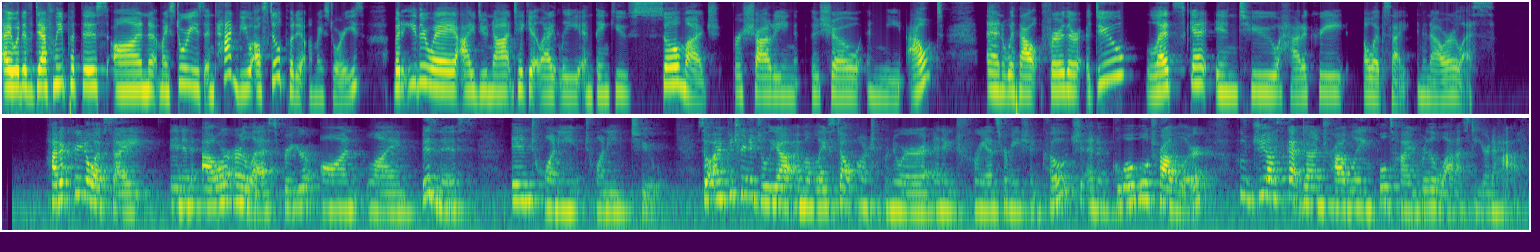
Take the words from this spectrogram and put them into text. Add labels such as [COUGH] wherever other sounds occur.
I would have definitely put this on my stories and tagged you. I'll still put it on my stories. But either way, I do not take it lightly. And thank you so much for shouting the show and me out. And without further ado, let's get into how to create a website in an hour or less. How to create a website in an hour or less for your online business in 2022. So, I'm Katrina Julia. I'm a lifestyle entrepreneur and a transformation coach and a global traveler who just got done traveling full time for the last year and a half.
